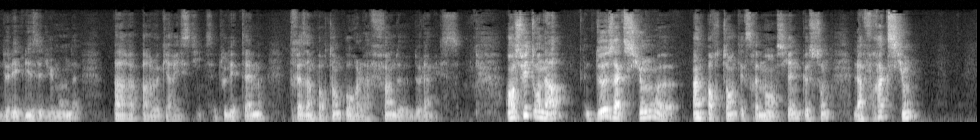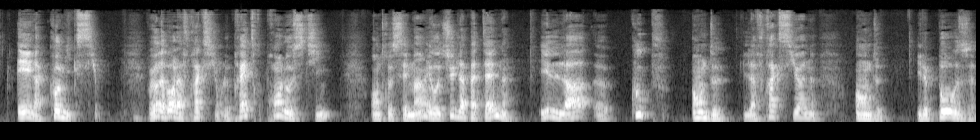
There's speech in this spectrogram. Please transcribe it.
de l'Église et du monde par, l'Eucharistie. C'est tous des thèmes très importants pour la fin de, la messe. Ensuite, on a deux actions euh, importantes, extrêmement anciennes, que sont la fraction et la commixion. Voyons d'abord la fraction. Le prêtre prend l'hostie entre ses mains et au-dessus de la patène, il la euh, coupe en deux. Il la fractionne en deux. Il pose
